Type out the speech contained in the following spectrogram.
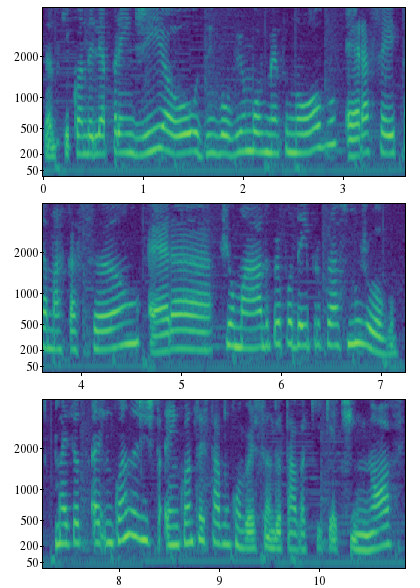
Tanto que quando ele aprendia ou desenvolvia um movimento novo, era feita a marcação, era filmado para poder ir pro próximo jogo. Mas eu- enquanto, a gente, enquanto vocês estavam conversando, eu tava aqui quietinho em off,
